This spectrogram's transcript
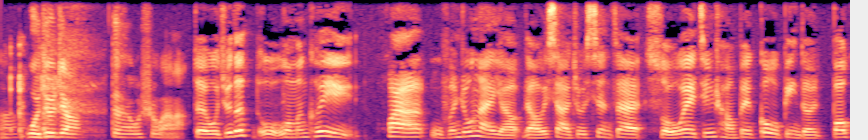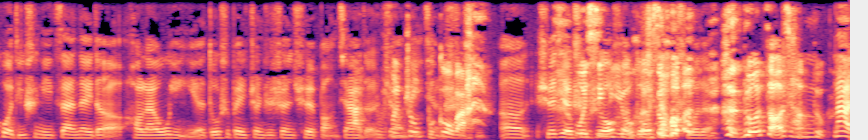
嗯，我就这样。”对，我说完了。对，我觉得我我们可以花五分钟来聊聊一下，就现在所谓经常被诟病的，包括迪士尼在内的好莱坞影业，都是被政治正确绑架的。五分钟不够吧？嗯，学姐 是不是有很多想说的？很多早讲度。那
